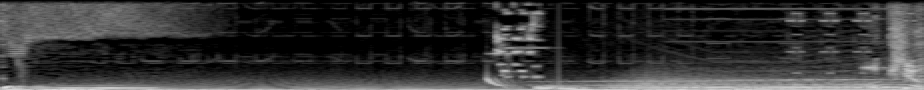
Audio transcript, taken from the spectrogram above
起きろ。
